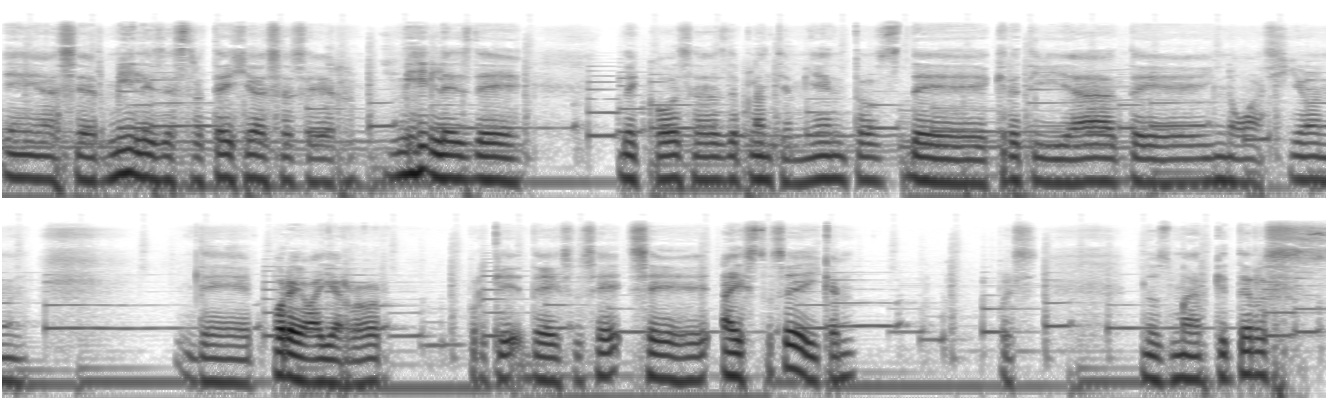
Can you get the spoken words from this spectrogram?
eh, hacer miles de estrategias, hacer miles de, de cosas, de planteamientos, de creatividad, de innovación, de prueba y error, porque de eso se, se a esto se dedican pues los marketers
